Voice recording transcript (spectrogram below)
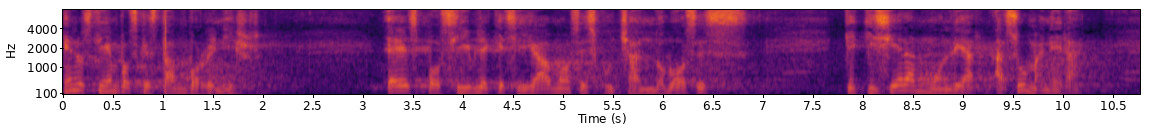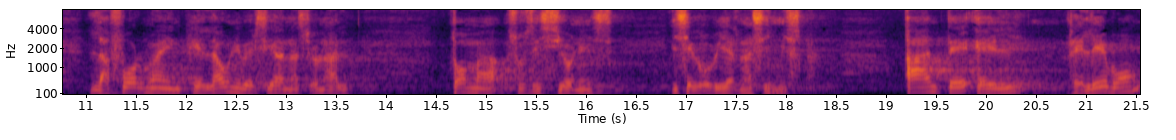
En los tiempos que están por venir, es posible que sigamos escuchando voces que quisieran moldear a su manera la forma en que la Universidad Nacional toma sus decisiones y se gobierna a sí misma. Ante el relevo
